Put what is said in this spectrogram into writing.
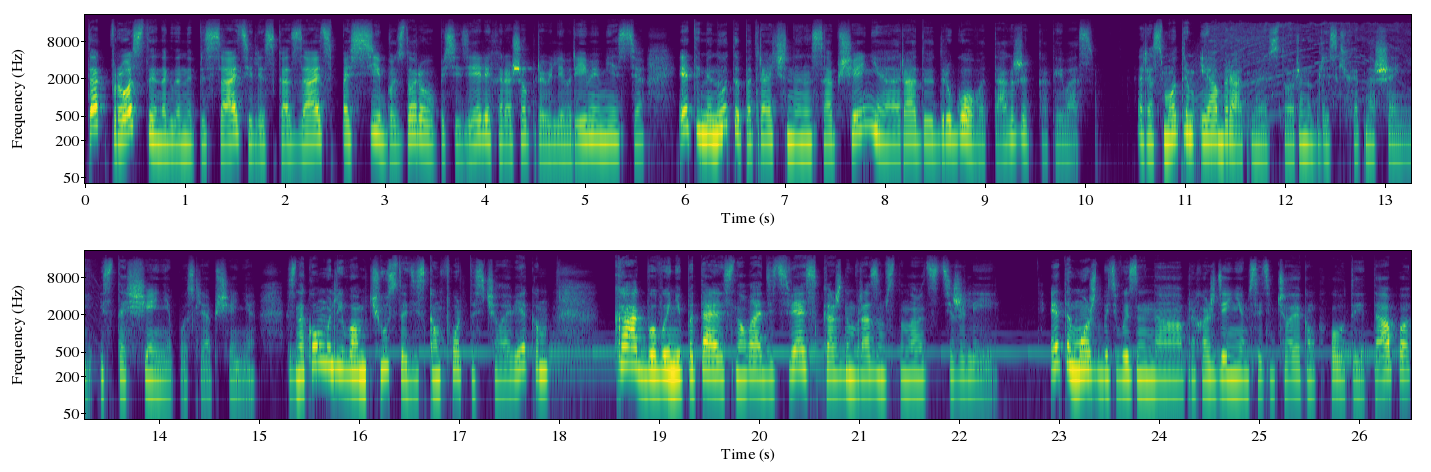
Так просто иногда написать или сказать «Спасибо, здорово посидели, хорошо провели время вместе». Эта минута, потраченная на сообщение, радует другого, так же, как и вас. Рассмотрим и обратную сторону близких отношений, истощение после общения. Знакомы ли вам чувство дискомфорта с человеком? Как бы вы ни пытались наладить связь, с каждым разом становится тяжелее. Это может быть вызвано прохождением с этим человеком какого-то этапа.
